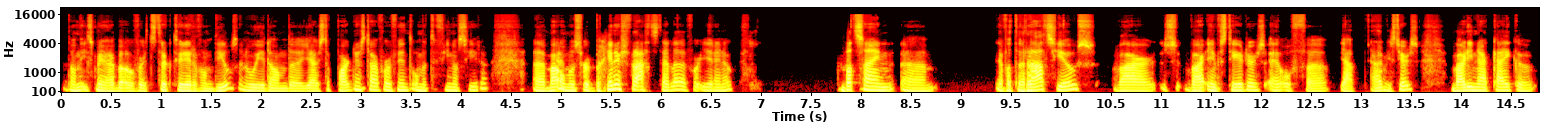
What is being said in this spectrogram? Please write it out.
dan iets meer hebben over het structureren van deals en hoe je dan de juiste partners daarvoor vindt om het te financieren. maar om een soort beginnersvraag te stellen voor iedereen ook. Wat zijn ehm, wat de ratio's waar, waar investeerders of ja, investeerders, waar die naar kijken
